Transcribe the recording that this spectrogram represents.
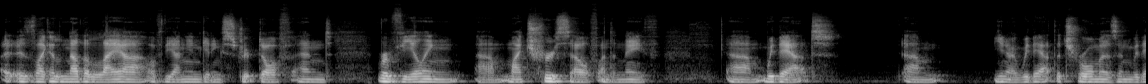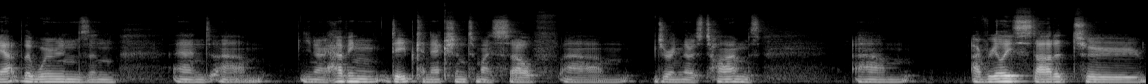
it's like another layer of the onion getting stripped off and revealing um, my true self underneath um, without, um, you know, without the traumas and without the wounds and, and, um, you know, having deep connection to myself um, during those times um, I really started to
